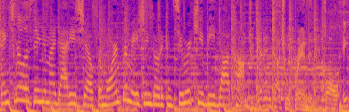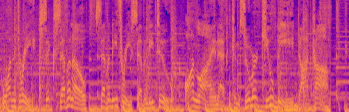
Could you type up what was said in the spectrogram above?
Thanks for listening to my daddy's show. For more information, go to consumerqb.com. To get in touch with Brandon, call 813 670 7372. Online at consumerqb.com.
